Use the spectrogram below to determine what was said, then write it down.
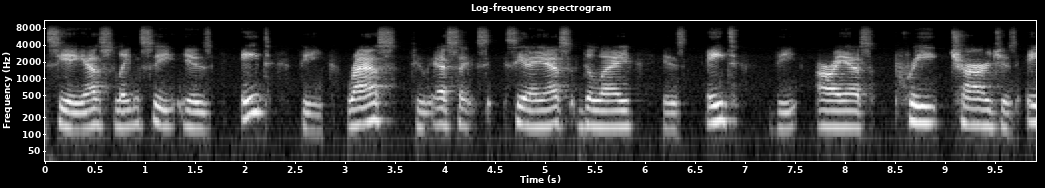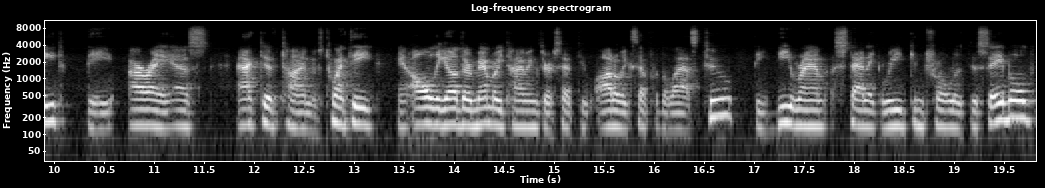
The CAS latency is 8. The RAS to CAS delay is 8. The RAS pre-charge is 8. The RAS active time is 20, and all the other memory timings are set to auto except for the last two. The DRAM static read control is disabled,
